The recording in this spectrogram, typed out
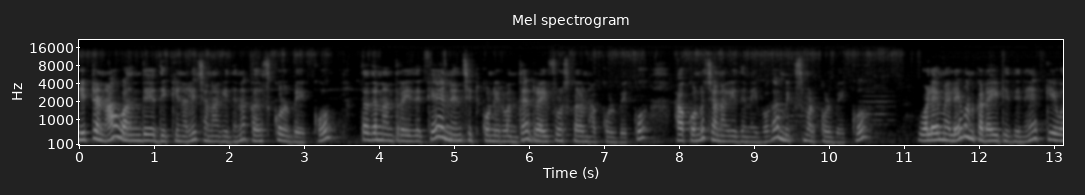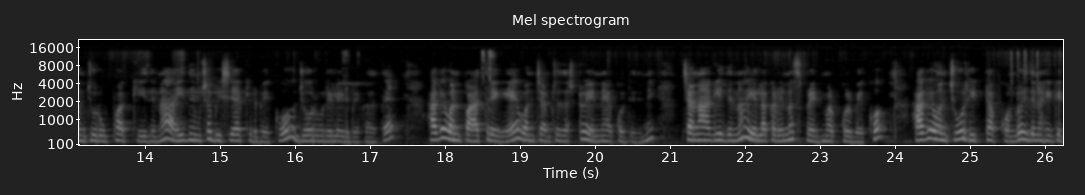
ಹಿಟ್ಟನ್ನು ಒಂದೇ ದಿಕ್ಕಿನಲ್ಲಿ ಚೆನ್ನಾಗಿ ಇದನ್ನು ಕಲಿಸ್ಕೊಳ್ಬೇಕು. ತದನಂತರ ಇದಕ್ಕೆ ನೆನೆಸಿಟ್ಕೊಂಡಿರುವಂಥ ಡ್ರೈ ಫ್ರೂಟ್ಸ್ಗಳನ್ನು ಹಾಕ್ಕೊಳ್ಬೇಕು. ಹಾಕ್ಕೊಂಡು ಚೆನ್ನಾಗಿ ಇದನ್ನು ಇವಾಗ ಮಿಕ್ಸ್ ಮಾಡ್ಕೊಳ್ಬೇಕು. ಒಲೆ ಮೇಲೆ ಒಂದು ಕಡಾಯಿ ಇಟ್ಟಿದ್ದೀನಿ. ಅಕ್ಕಿ ಒಂಚೂರು ಉಪ್ಪು ಹಾಕಿ ಇದನ್ನು ಐದು ನಿಮಿಷ ಬಿಸಿ ಹಾಕಿಡಬೇಕು ಜೋರು ಉರಿಯಲ್ಲೇ ಇಡಬೇಕಾಗುತ್ತೆ. ಹಾಗೆ ಒಂದು ಪಾತ್ರೆಗೆ ಒಂದು ಚಮಚದಷ್ಟು ಎಣ್ಣೆ ಹಾಕ್ಕೊಳ್ತಿದ್ದೀನಿ ಚೆನ್ನಾಗಿ ಇದನ್ನು ಎಲ್ಲ ಕಡೆಯೂ ಸ್ಪ್ರೆಡ್ ಮಾಡ್ಕೊಳ್ಬೇಕು. ಹಾಗೆ ಒಂಚೂರು ಹಿಟ್ಟು ಹಾಕ್ಕೊಂಡು ಇದನ್ನು ಹೀಗೆ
